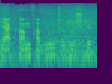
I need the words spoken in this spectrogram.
Ja, komm, verblute, du Stück.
